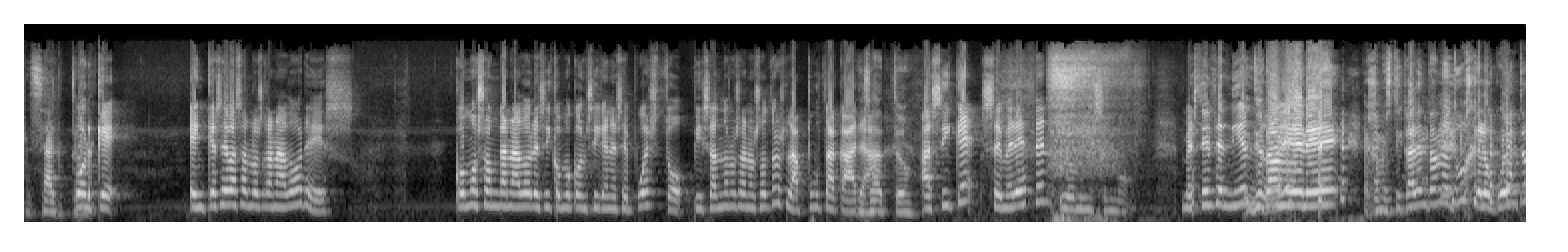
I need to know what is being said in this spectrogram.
Exacto. Porque, ¿en qué se basan los ganadores? ¿Cómo son ganadores y cómo consiguen ese puesto? Pisándonos a nosotros la puta cara. Exacto. Así que se merecen lo mismo. Me estoy encendiendo. Yo también, ¿eh? ¿eh? Es que me estoy calentando tú, es que lo cuento.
